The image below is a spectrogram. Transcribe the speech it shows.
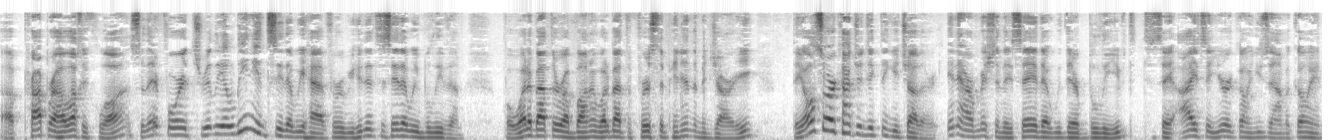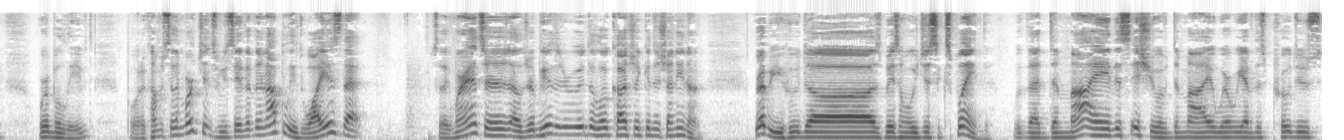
uh, proper halachic law. So therefore, it's really a leniency that we have for Rabbi Yehuda to say that we believe them. But what about the Rabbanan? What about the first opinion, the majority? They also are contradicting each other. In our mission, they say that they're believed. To say, I say you're a Kohen, you say I'm a Kohen, we're believed. But when it comes to the merchants, we say that they're not believed. Why is that? So the Gemara answers, El Rabbi Yehuda. Rabbi based on what we just explained. With that demai, this issue of demai, where we have this produce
